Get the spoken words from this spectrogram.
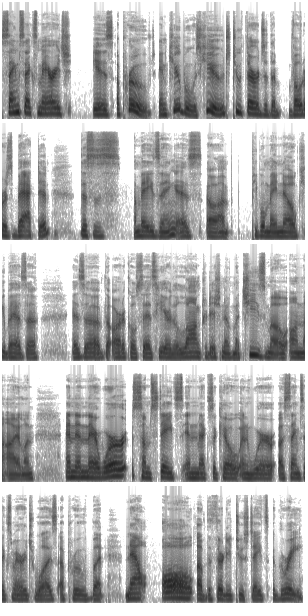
same sex marriage is approved. In Cuba, was huge. Two thirds of the voters backed it. This is amazing. As um, people may know, Cuba has a, as uh, the article says here, the long tradition of machismo on the island. And then there were some states in Mexico and where a same-sex marriage was approved, but now all of the 32 states agree.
